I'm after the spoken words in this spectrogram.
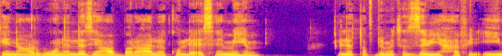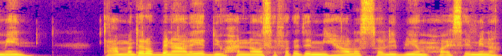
كان عربون الذي عبر على كل أسامهم إلى تقدمة الذبيحة في الإيمان. تعمد ربنا على يد يوحنا وسفك دمه على الصليب ليمحو أسامنا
